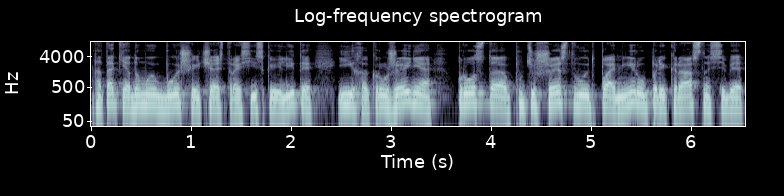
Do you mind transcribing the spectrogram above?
А так, я думаю, большая часть российской элиты и их окружения просто путешествуют по миру прекрасно себе,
